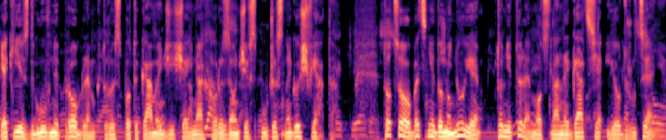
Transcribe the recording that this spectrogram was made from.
Jaki jest główny problem, który spotykamy dzisiaj na horyzoncie współczesnego świata? To, co obecnie dominuje, to nie tyle mocna negacja i odrzucenie.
